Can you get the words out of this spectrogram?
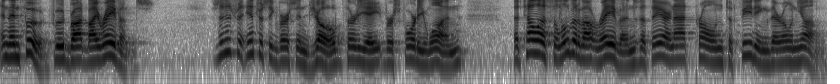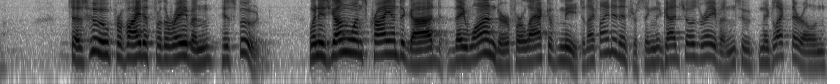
And then food, food brought by ravens. There's an interesting verse in Job 38, verse 41. that tell us a little bit about ravens that they are not prone to feeding their own young. It says, Who provideth for the raven his food? When his young ones cry unto God, they wander for lack of meat. And I find it interesting that God chose ravens who neglect their own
